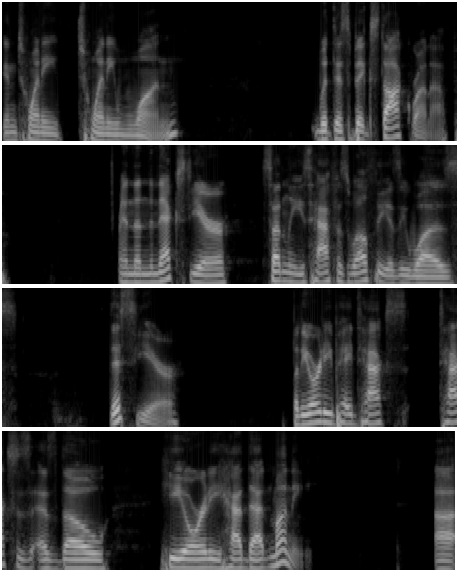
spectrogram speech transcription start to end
in 2021 with this big stock run up. And then the next year, suddenly he's half as wealthy as he was this year but he already paid tax taxes as though he already had that money. Uh,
